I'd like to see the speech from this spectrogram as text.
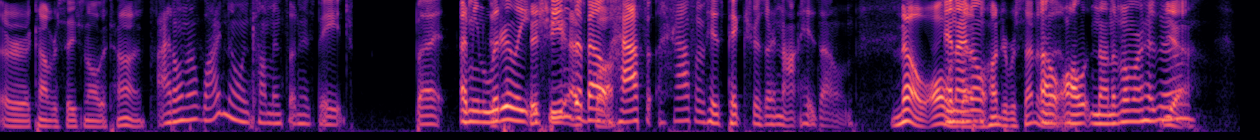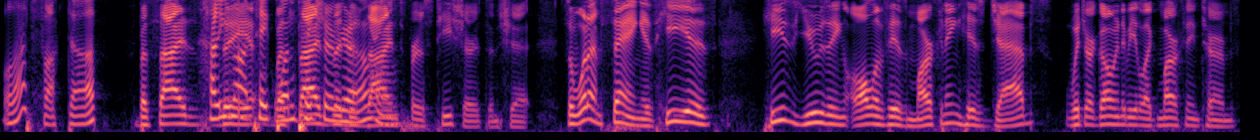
or a conversation all the time. i don't know why no one comments on his page but i mean literally it seems about fuck. half half of his pictures are not his own No, all And of I them, hundred percent of oh them. all none of them are his own Yeah. well that's fucked up Besides, How do you the, not take one besides picture of the your designs own? for his T-shirts and shit. So what I'm saying is he is he's using all of his marketing, his jabs, which are going to be like marketing terms.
